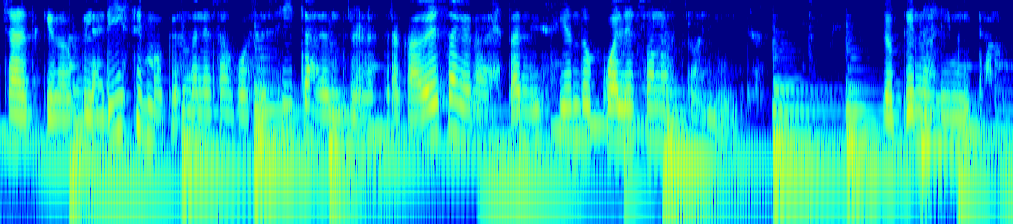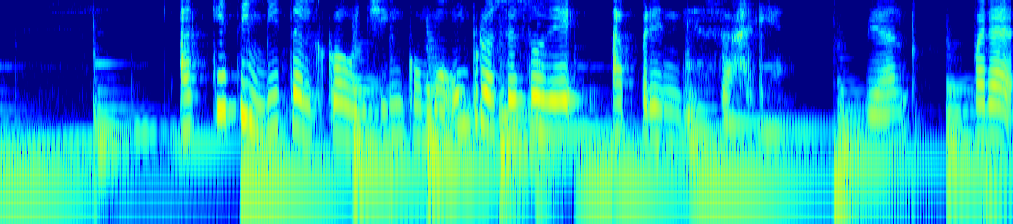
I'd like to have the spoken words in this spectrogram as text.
ya quedó clarísimo que son esas vocecitas dentro de nuestra cabeza que nos están diciendo cuáles son nuestros límites, lo que nos limita. ¿A qué te invita el coaching como un proceso de aprendizaje? Bien, para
